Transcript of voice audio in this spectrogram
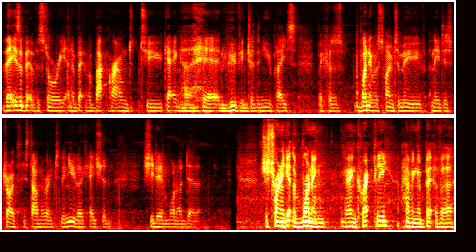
there is a bit of a story and a bit of a background to getting her here and moving to the new place because when it was time to move and needed to drive this down the road to the new location, she didn't want to do it just trying to get the running going correctly having a bit of a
